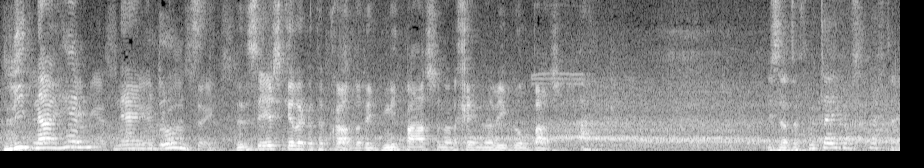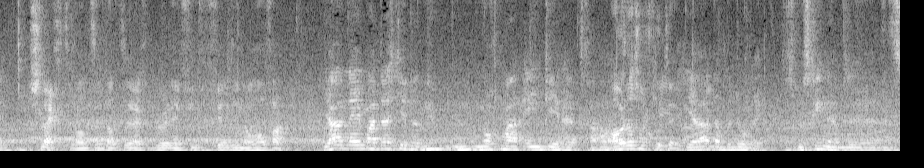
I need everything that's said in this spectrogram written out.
Niet naar hem, nee, de bron. Dit is de eerste keer dat ik het heb gehad, dat ik niet pasen naar degene naar wie ik wil pasen. Is dat een goed teken of een slecht teken? Slecht, want dat eh, gebeurde in FIFA 14 nogal vaak. Ja, nee, maar dat je dat nu nog maar één keer hebt gehad. Oh, dat is een goed teken. Ja, dat bedoel ik. Dus misschien hebben ze dus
